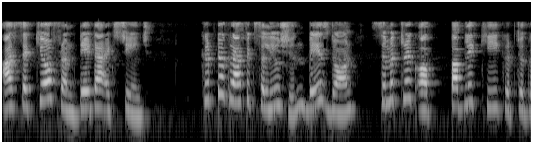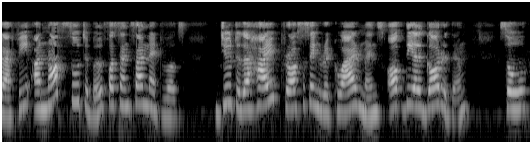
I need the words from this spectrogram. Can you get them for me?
are secure from data exchange. Cryptographic solutions based on symmetric or public key cryptography are not suitable for sensor networks due to the high processing requirements of the algorithm. So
